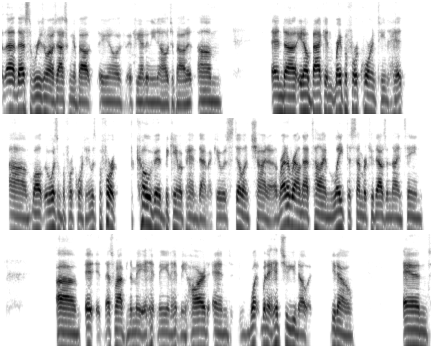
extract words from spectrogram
that that's the reason why I was asking about you know if, if you had any knowledge about it. Um, and uh, you know back in right before quarantine hit, um, well, it wasn't before quarantine. It was before COVID became a pandemic. It was still in China. Right around that time, late December 2019. Um, it, it, that's what happened to me. It hit me and hit me hard. And what when it hits you, you know it. You know, and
